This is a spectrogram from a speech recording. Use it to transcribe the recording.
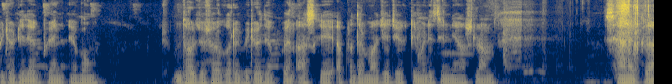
ভিডিওটি দেখবেন এবং ধৈর্য সহকারে ভিডিও দেখবেন। আজকে আপনাদের মাঝে যে একটি মেডিসিন নিয়ে আসলাম স্যানাগ্রা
